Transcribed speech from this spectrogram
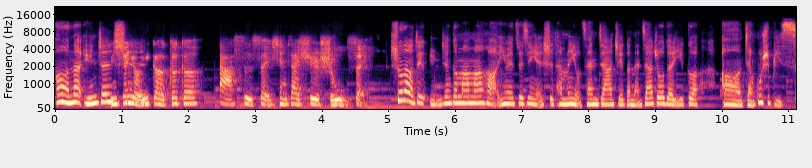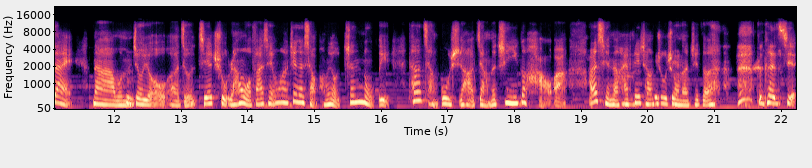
哦，那云珍云珍有一个哥哥，大四岁，现在是十五岁。说到这个云珍跟妈妈哈，因为最近也是他们有参加这个南加州的一个呃讲故事比赛，那我们就有、嗯、呃就接触，然后我发现哇，这个小朋友真努力，他讲故事哈讲的是一个好啊，而且呢还非常注重了这个、嗯、不客气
